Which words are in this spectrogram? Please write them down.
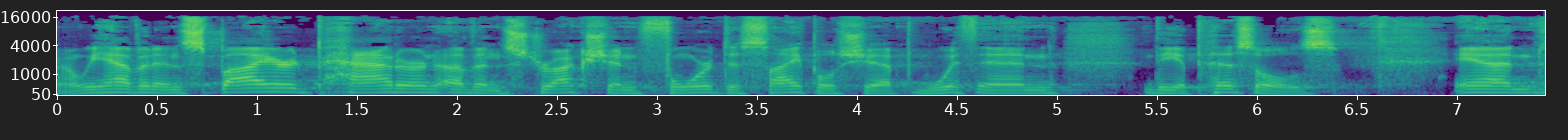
Uh, we have an inspired pattern of instruction for discipleship within the epistles. And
